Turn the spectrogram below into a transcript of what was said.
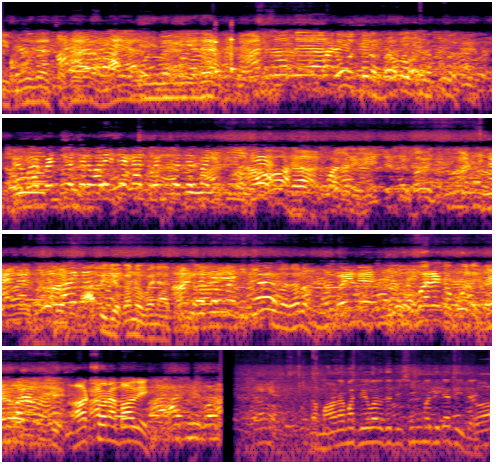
ઈ બોલે તો ખરા, મારે બોલવું નહીં એને. આપી દો કનુભાઈને આપી આઠસો ને બાવીસ માણામાંથી એવા જતી સિંગમાંથી ક્યાંથી જાય?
